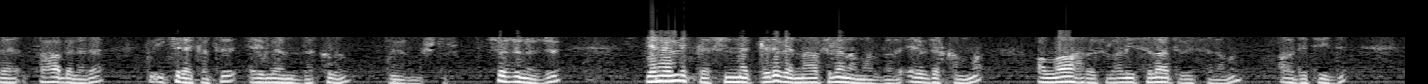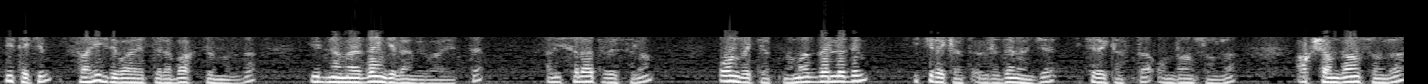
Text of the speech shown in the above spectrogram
Ve sahabelere bu iki rekatı evlerinizde kılın buyurmuştur. Sözün özü genellikle sünnetleri ve nafile namazları evde kılma Allah Resulü Aleyhisselatü Vesselam'ın adetiydi. Nitekim sahih rivayetlere baktığımızda İbn Ömer'den gelen rivayette Aleyhisselatü Vesselam 10 rekat namaz belledim. 2 rekat öğleden önce, 2 rekat da ondan sonra, akşamdan sonra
